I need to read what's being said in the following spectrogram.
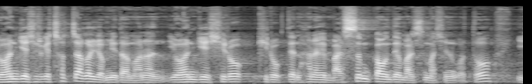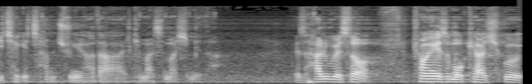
요한계시록의 첫 장을 엽니다만은 요한계시록 기록된 하나님의 말씀 가운데 말씀하시는 것도 이 책이 참 중요하다 이렇게 말씀하십니다. 그래서 한국에서 평양에서 목회하시고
